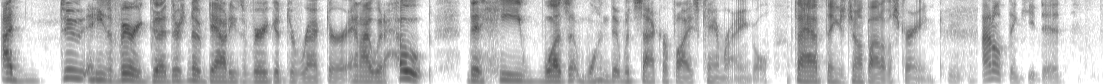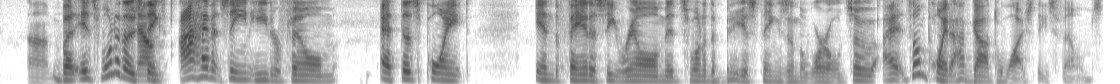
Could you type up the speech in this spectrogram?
I do. He's a very good. There's no doubt he's a very good director. And I would hope that he wasn't one that would sacrifice camera angle to have things jump out of a screen. I don't think he did. Um, But it's one of those Now- things. I haven't seen either film at this point in the fantasy realm. It's one of the biggest things in the world. So I, at some point, I've got to watch these films.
